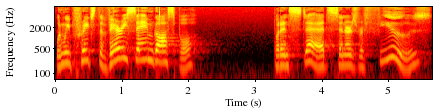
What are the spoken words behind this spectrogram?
when we preach the very same gospel, but instead sinners refuse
